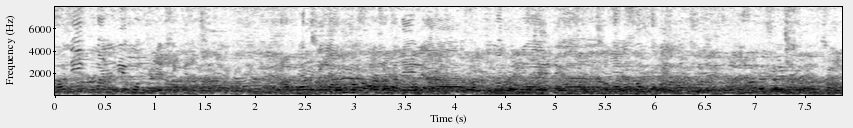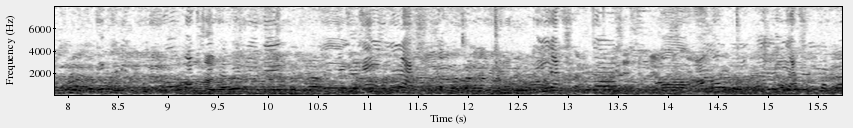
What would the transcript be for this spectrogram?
পরিকল্পনা মন্ত্রী ছিলেন এবং আমরা নিতে এই ধরনের আশঙ্কা প্রচার করছি এই আশঙ্কা আহ, আমার বলব এই আশঙ্কাটা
